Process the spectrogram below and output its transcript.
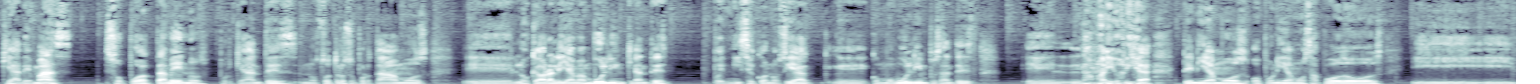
que además soporta menos, porque antes nosotros soportábamos eh, lo que ahora le llaman bullying, que antes pues ni se conocía eh, como bullying, pues antes eh, la mayoría teníamos o poníamos apodos y,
